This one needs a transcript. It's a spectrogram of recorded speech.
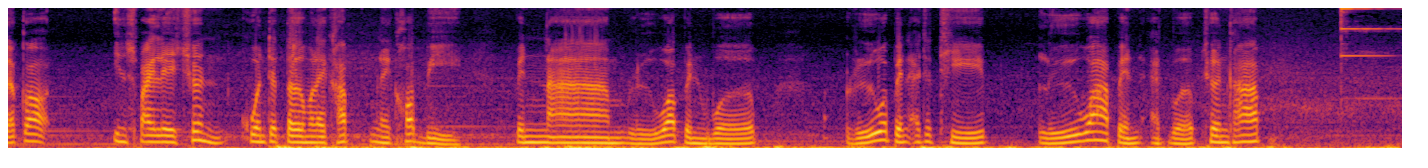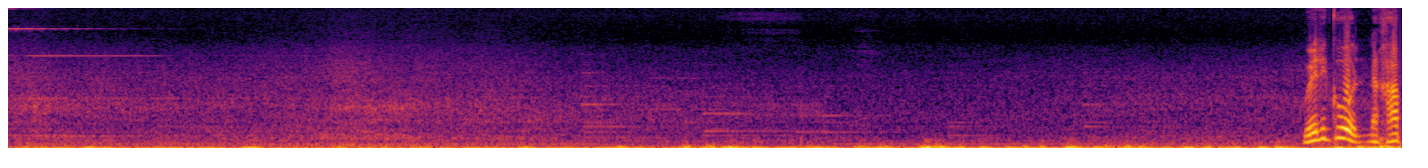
แล้วก็อินสปิเรชันควรจะเติมอะไรครับในข้อ B เป็นนามหรือว่าเป็น verb หรือว่าเป็น adjective หรือว่าเป็น adverb เชิญครับ very good นะครับ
